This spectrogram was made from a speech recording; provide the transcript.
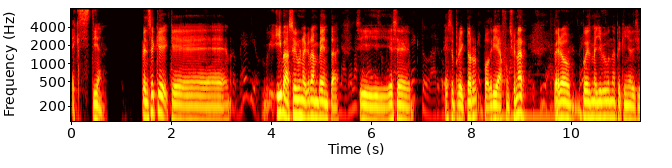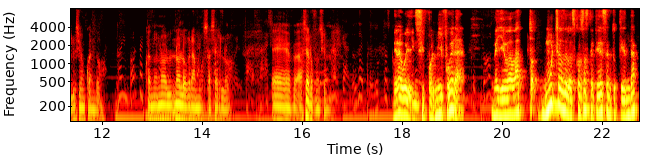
existían. Pensé que, iba a ser una gran venta si ese, proyector podría funcionar. Pero pues me llevé una pequeña desilusión cuando, cuando no, logramos hacerlo, eh, hacerlo funcionar. Mira, güey, si por mí fuera, me llevaba muchas de las cosas que tienes en tu tienda,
